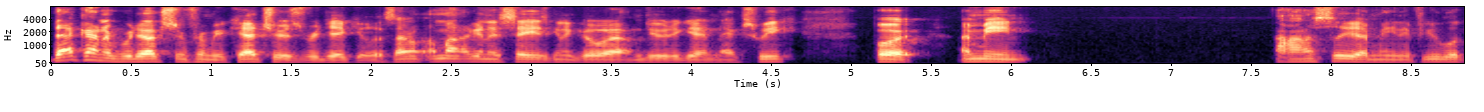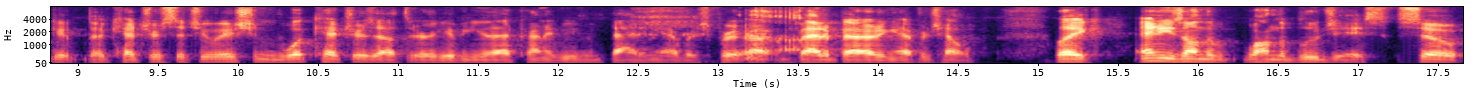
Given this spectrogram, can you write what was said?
that kind of production from your catcher is ridiculous. I am not going to say he's going to go out and do it again next week, but I mean, honestly, I mean, if you look at the catcher situation, what catchers out there are giving you that kind of even batting average, uh, batting batting average help? Like, and he's on the on the Blue Jays, so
